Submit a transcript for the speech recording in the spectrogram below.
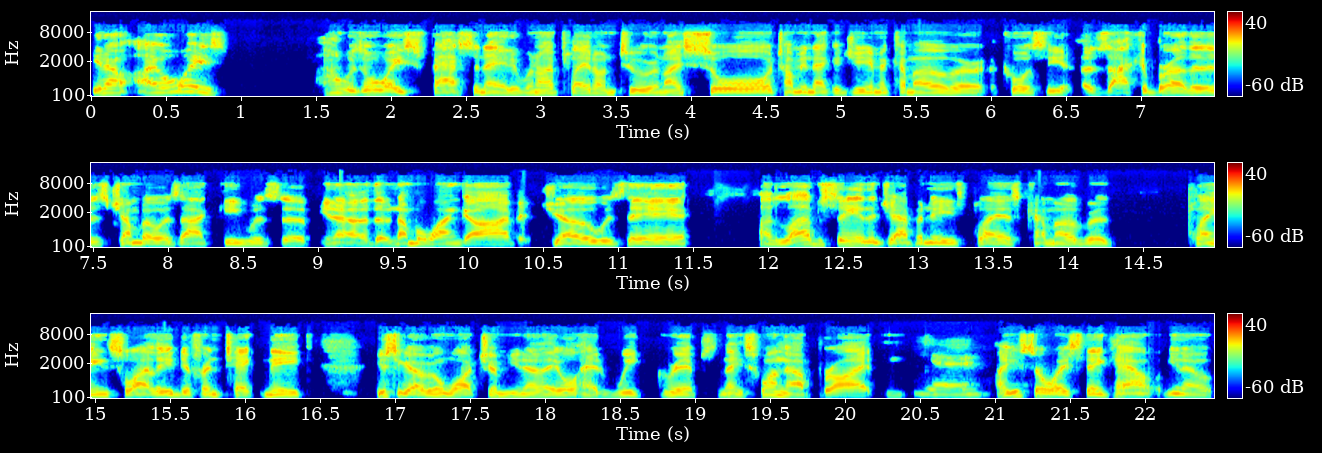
You know, I always I was always fascinated when I played on tour and I saw Tommy Nakajima come over. Of course, the Ozaki brothers, Jumbo Ozaki was the you know the number one guy, but Joe was there. I love seeing the Japanese players come over playing slightly different technique. Used to go over and watch them. You know, they all had weak grips and they swung upright. And yeah. I used to always think how you know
